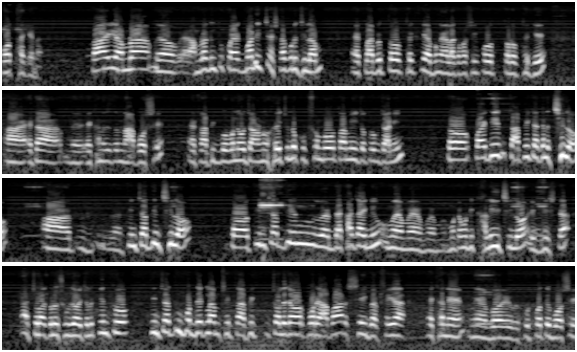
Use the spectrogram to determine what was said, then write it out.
পথ থাকে না। তাই আমরা আমরা কিন্তু কয়েকবারই চেষ্টা করেছিলাম ক্লাবের তরফ থেকে এবং এলাকাবাসীর তরফ থেকে এটা, এখানে যাতে না বসে। ট্রাফিক ভবনেও জানানো হয়েছিল, খুব সম্ভবত আমি যতটুকু জানি। তো কয়েকদিন ট্রাফিক এখানে ছিল তিন চার দিন ছিল। তো তিন চার দিন দেখা যায়নি মোটামুটি খালিই ছিল এই ব্রিজটা। চলাচলের সুবিধা হয়েছিল। কিন্তু তিন চার দিন পর দেখলাম সেই ট্রাফিক চলে যাওয়ার পরে আবার সেই ব্যবসায়ীরা এখানে ফুটপাতে বসে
